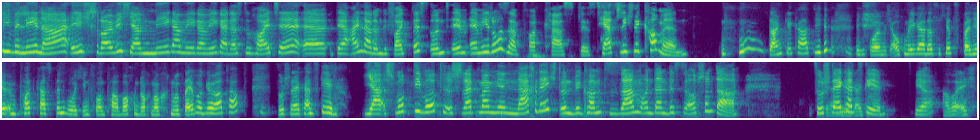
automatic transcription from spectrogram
liebe Lena. Ich freue mich ja mega, mega, mega, dass du heute äh, der Einladung gefolgt bist und im Emmy Rosa Podcast bist. Herzlich willkommen. Danke, Kathi. Ich freue mich auch mega, dass ich jetzt bei dir im Podcast bin, wo ich ihn vor ein paar Wochen doch noch nur selber gehört habe. So schnell kann es gehen. Ja, schwuppdiwupp, schreib mal mir eine Nachricht und wir kommen zusammen und dann bist du auch schon da. So schnell ja, kann es gehen. Ja. Aber echt.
